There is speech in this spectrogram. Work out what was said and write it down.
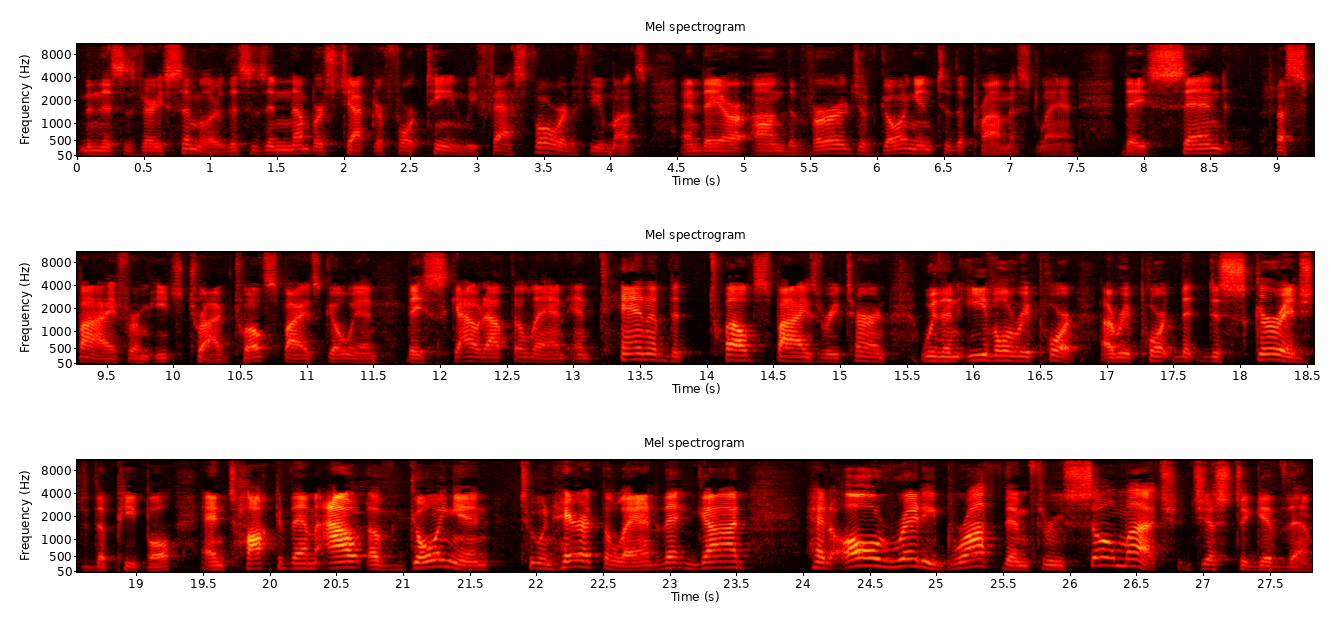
And this is very similar. This is in Numbers chapter 14. We fast forward a few months, and they are on the verge of going into the promised land. They send a spy from each tribe. 12 spies go in, they scout out the land, and 10 of the 12 spies return with an evil report, a report that discouraged the people and talked them out of going in to inherit the land that God had already brought them through so much just to give them.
